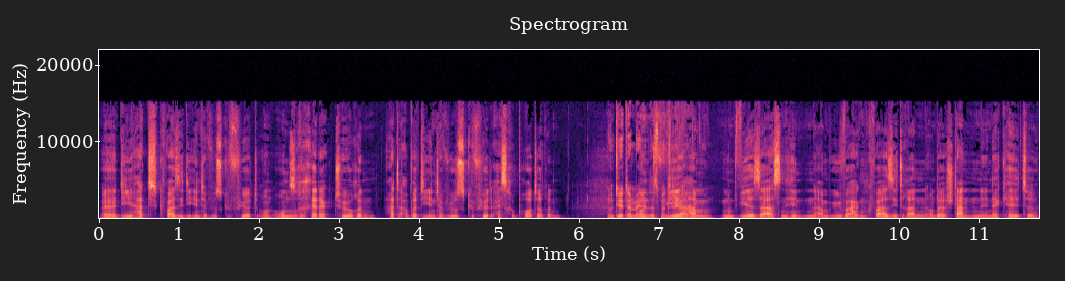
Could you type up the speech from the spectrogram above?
äh, die hat quasi die Interviews geführt und unsere Redakteurin hat aber die Interviews geführt als Reporterin. Und die hat am Ende Und das Material wir haben bekommen. und wir saßen hinten am Ü-Wagen quasi dran oder standen in der Kälte,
